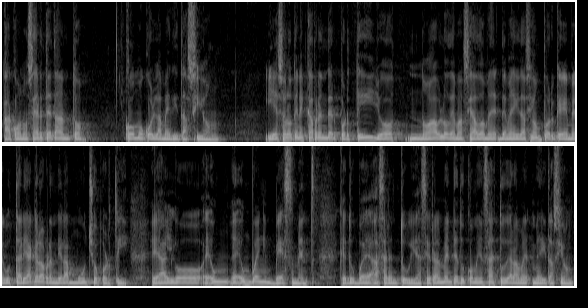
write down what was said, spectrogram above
a conocerte tanto como con la meditación. Y eso lo tienes que aprender por ti. Yo no hablo demasiado de meditación porque me gustaría que lo aprendieras mucho por ti. Es algo, es un, es un buen investment que tú puedes hacer en tu vida. Si realmente tú comienzas a estudiar meditación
